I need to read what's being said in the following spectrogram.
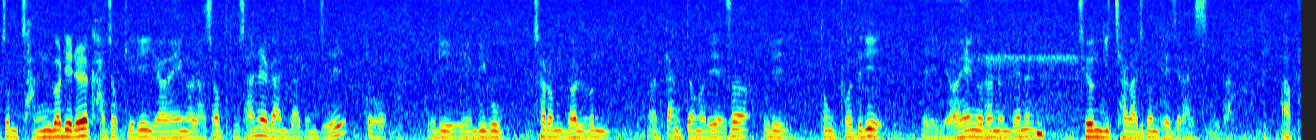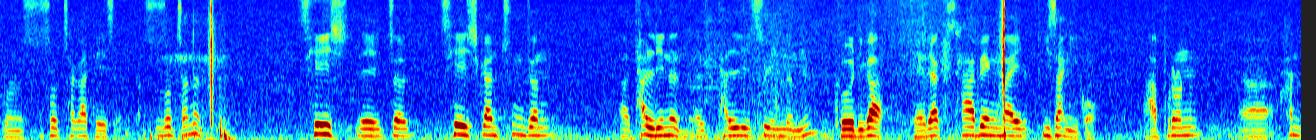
좀 장거리를 가족끼리 여행을 가서 부산을 간다든지 또 우리 미국처럼 넓은 어, 땅덩어리에서 우리 동포들이 예, 여행을 하는 데는 전기차 가지고는 되질 않습니다. 앞으로는 수소차가 대세입니다. 수소차는 3시, 저 3시간 충전 아, 달리는 어, 달릴 수 있는 거리가 대략 400마일 이상이고 앞으로는 아, 한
